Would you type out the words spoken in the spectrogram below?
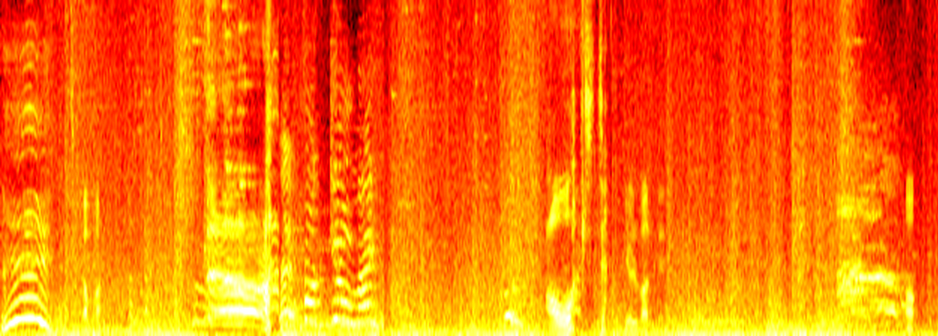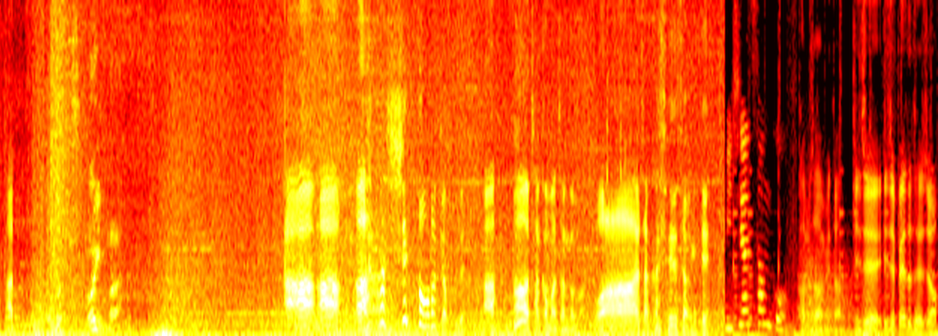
잠깐만 아우 진짜. 열받네. 어? 아. 어 임마 아아 아 아 씨 더럽게 아프네 아아 잠깐만 잠깐만. 와 잠깐 세상에. 미션 성공. 감사합니다. 이제 이제 빼도 되죠?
